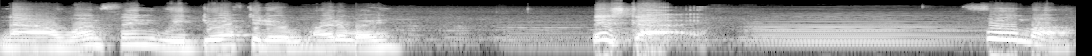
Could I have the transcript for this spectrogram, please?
Now, one thing we do have to do right away. This guy! Fuma!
